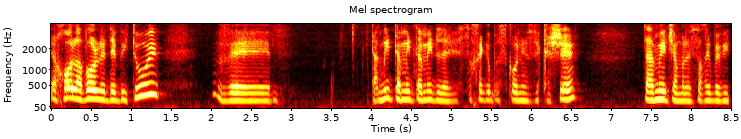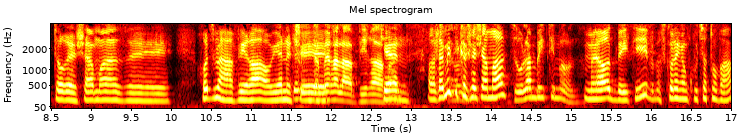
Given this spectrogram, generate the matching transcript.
יכול לבוא לידי ביטוי, ותמיד, תמיד, תמיד לשחק בבסקוניה זה קשה. תמיד שם לשחק בוויטוריה, שם זה... חוץ מהאווירה העוינת ש... תכף נדבר על האווירה, כן, אבל... אבל תמיד זה קשה שם. זה אולם ביתי מאוד. מאוד ביתי, ובסקוניה גם קבוצה טובה.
